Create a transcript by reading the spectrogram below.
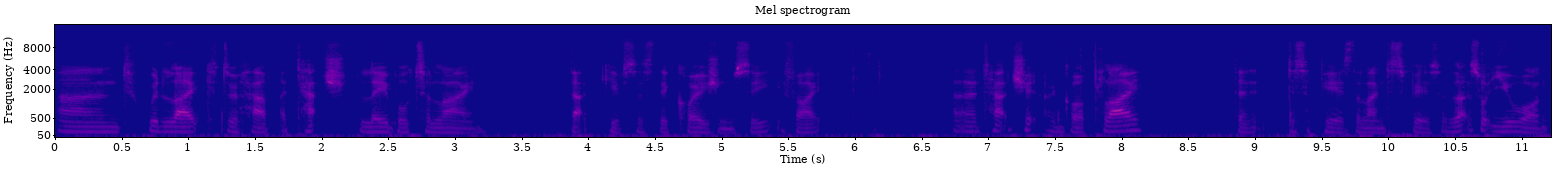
and we'd like to have attach label to line. That gives us the equation you see? If I uh, attach it and go apply then it disappears the line disappears. So that's what you want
